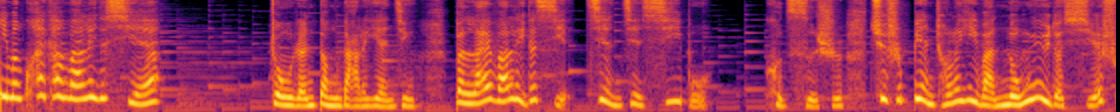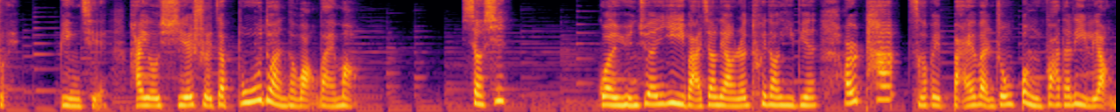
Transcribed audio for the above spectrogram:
你们快看碗里的血！”众人瞪大了眼睛。本来碗里的血渐渐稀薄，可此时却是变成了一碗浓郁的血水，并且还有血水在不断的往外冒。小心！关云娟一把将两人推到一边，而她则被白万中迸发的力量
